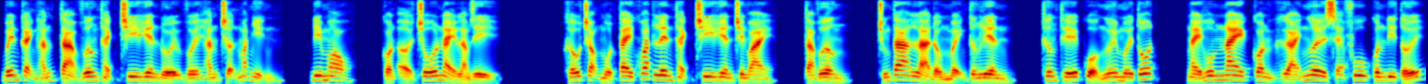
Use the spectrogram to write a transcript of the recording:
Bên cạnh hắn tả vương thạch chi hiên đối với hắn trợn mắt nhìn, đi mau, còn ở chỗ này làm gì? Khấu trọng một tay khoát lên thạch chi hiên trên vai, tà vương, chúng ta là đồng mệnh tương liên, thương thế của ngươi mới tốt, ngày hôm nay con gái ngươi sẽ phu quân đi tới,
